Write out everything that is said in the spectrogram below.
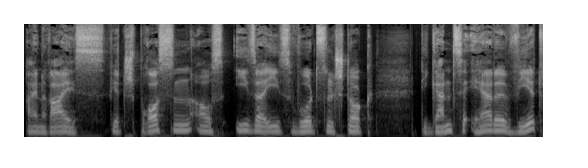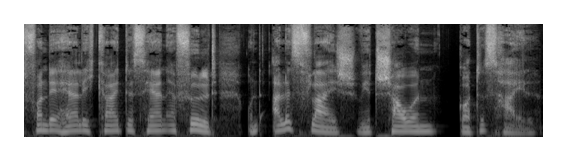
Ein Reis wird sprossen aus Isais Wurzelstock, die ganze Erde wird von der Herrlichkeit des Herrn erfüllt, und alles Fleisch wird schauen Gottes Heil.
